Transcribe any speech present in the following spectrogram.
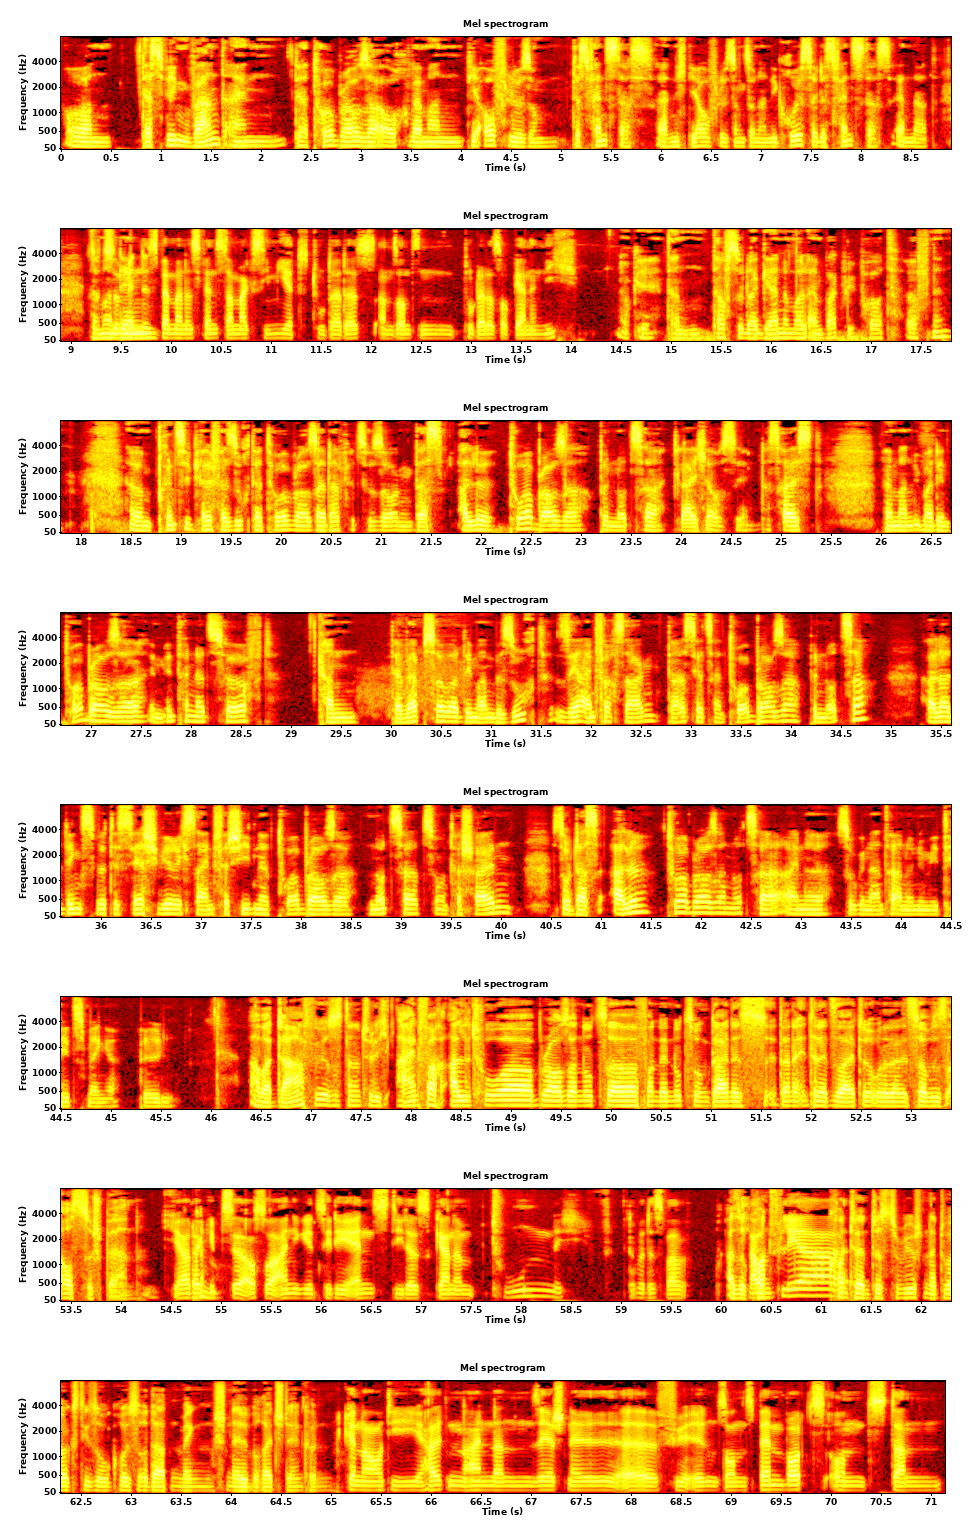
Und deswegen warnt ein der Tor-Browser auch, wenn man die Auflösung des Fensters, äh, nicht die Auflösung, sondern die Größe des Fensters ändert. Also Wenn man den, zumindest wenn man das Fenster maximiert, tut er das. Ansonsten tut er das auch gerne nicht. okay, dann darfst du da gerne mal einen Bug-Report öffnen. Ähm, prinzipiell versucht der Tor-Browser dafür zu sorgen, dass alle Tor-Browser-Benutzer gleich aussehen. Das heißt, wenn man über den Tor-Browser im Internet surft, kann der Webserver, den man besucht, sehr einfach sagen, da ist jetzt ein Tor-Browser-Benutzer. Allerdings wird es sehr schwierig sein, verschiedene Tor-Browser-Nutzer zu unterscheiden, so dass alle Tor-Browser-Nutzer eine sogenannte Anonymitätsmenge bilden. Aber dafür ist es dann natürlich einfach, alle Tor-Browser-Nutzer von der Nutzung deines, deiner Internetseite oder deines Services auszusperren. Ja, da Genau. gibt's ja auch so einige CDNs, die das gerne tun. Ich glaube, das war Also Cloudflare. Content Distribution Networks, die so größere Datenmengen schnell bereitstellen können. Genau, die halten einen dann sehr schnell äh, für irgendeinen so einen Spam-Bot und dann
